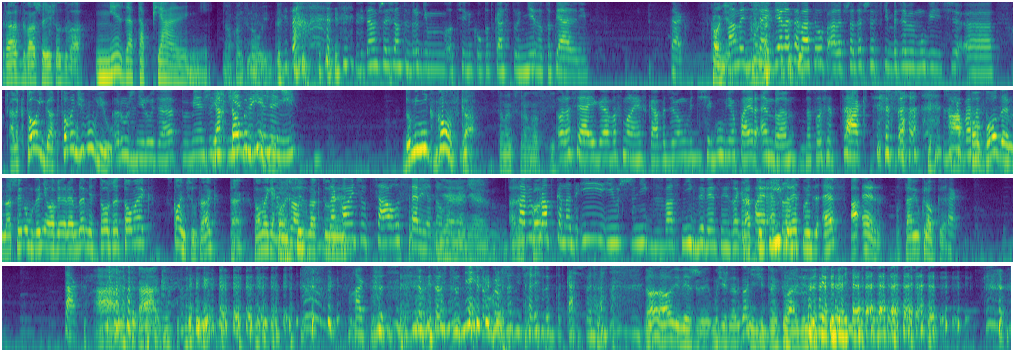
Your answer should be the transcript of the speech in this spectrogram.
Raz, dwa, 62. Niezatapialni. No, kontynuuj. Witam, witam w 62 odcinku podcastu Niezatopialni. Tak. Koniec. Mamy dzisiaj Koniec. wiele tematów, ale przede wszystkim będziemy mówić e, Ale kto, Iga? Kto będzie mówił? różni ludzie. Między, Ja chciałbym między wiedzieć. innymi Dominik Gąska. Tomek Pstrągowski. oraz ja, Iga Ewa Smoleńska. Będziemy mówić dzisiaj głównie o Fire Emblem, na co się tak cieszę, że A chyba za- powodem naszego mówienia o Fire Emblem jest to, że Tomek skończył, tak? Tak. Tomek jako wszystko mężczyzna, który... zakończył całą serię tą. Nie, już. nie. Postawił kropkę nad i i już nikt z was nigdy więcej nie zagra Na w Fire Emblem. i, które jest pomiędzy F a R. Postawił kropkę. Tak. Tak. A, tak. Tak, to, to się robi coraz trudniejsze w ogóle uczestniczenie w tym podcaście. nie? No, no, wiesz, musisz nadgonić intelektualnie.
